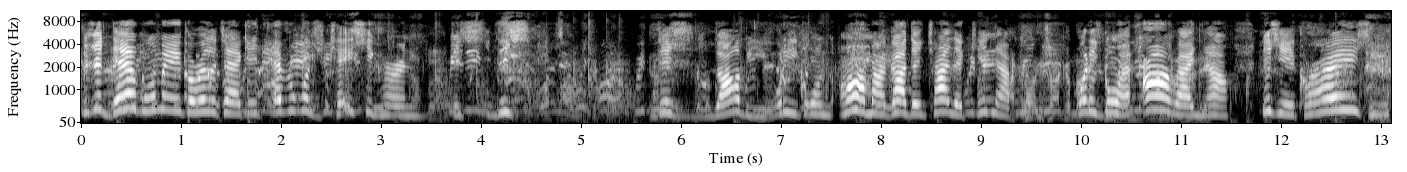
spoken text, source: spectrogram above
There's a damn woman in Gorilla Tag and everyone's chasing her in this this this lobby. What are you going Oh my god, they're trying to kidnap her. What is going on right now? This is crazy.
